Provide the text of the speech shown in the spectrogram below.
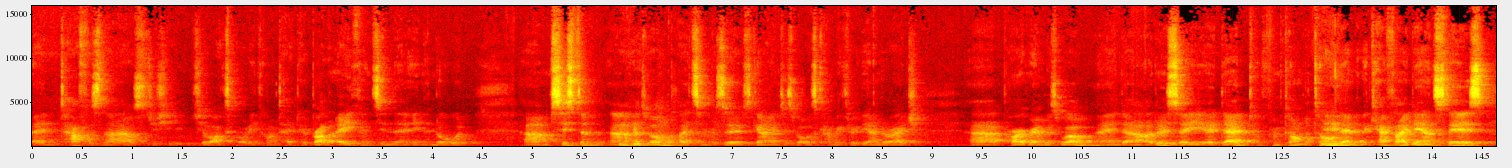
and tough as nails. She she likes body contact. Her brother Ethan's in the in the Norwood um, system uh, mm-hmm. as well. Played some reserves games as well as coming through the underage uh, program as well. And uh, I do see her dad from time to time down in the cafe downstairs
